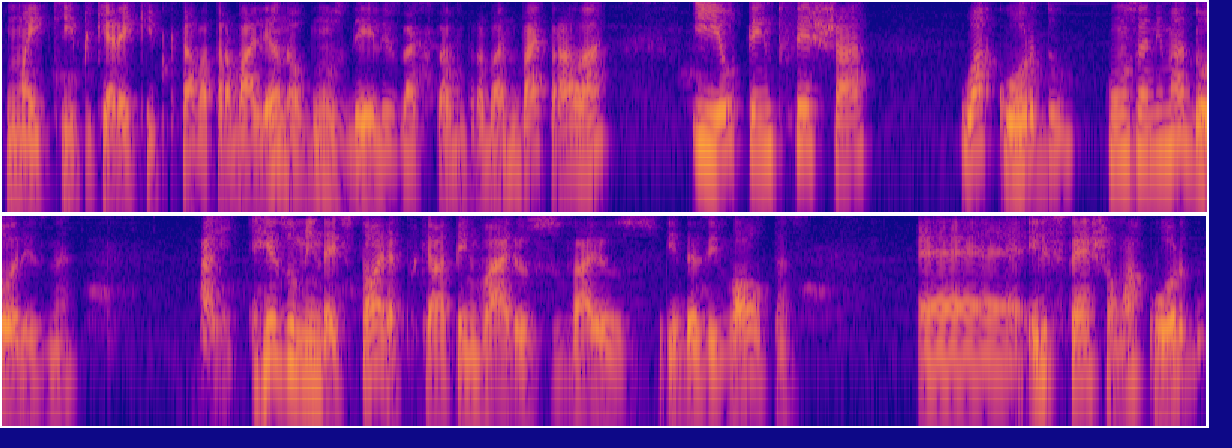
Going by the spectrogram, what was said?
com uma equipe que era a equipe que estava trabalhando, alguns deles lá que estavam trabalhando, vai para lá e eu tento fechar o acordo com os animadores, né? Aí, resumindo a história, porque ela tem vários, vários idas e voltas, é, eles fecham um acordo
